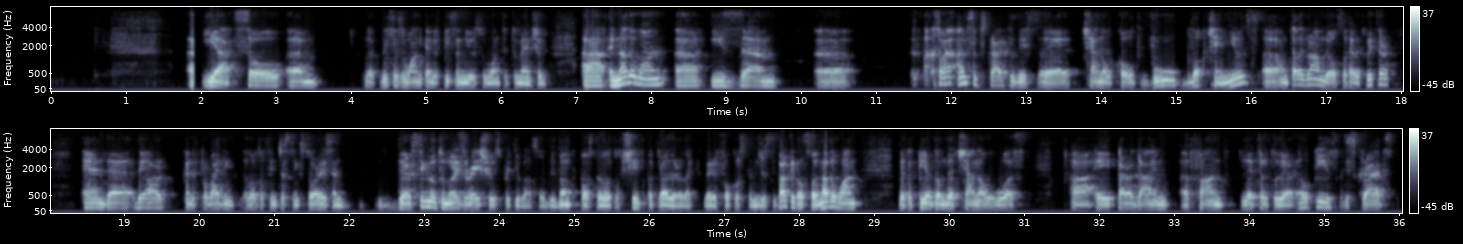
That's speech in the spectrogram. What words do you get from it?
Uh, yeah, so um, look, this is one kind of piece of news we wanted to mention. Uh, another one uh, is um, uh, so I, am subscribed to this uh, channel called Vu Blockchain News on Telegram. They also have a Twitter, and they are kind of providing a lot of interesting stories and their signal to noise ratio is pretty well. So they don't post a lot of shit, but rather like very focused and interesting articles. So another one that appeared on that channel was uh, a paradigm uh, fund letter to their LPs describes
